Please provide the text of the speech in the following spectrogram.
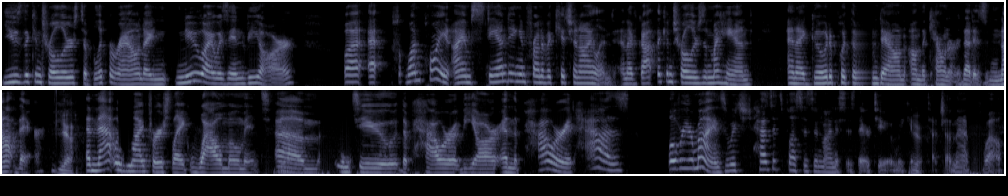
used the controllers to blip around. I knew I was in VR. But at one point, I am standing in front of a kitchen island and I've got the controllers in my hand and I go to put them down on the counter that is not there. Yeah. And that was my first like wow moment um, yeah. into the power of VR and the power it has over your minds, which has its pluses and minuses there too. And we can yeah. touch on that as well.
